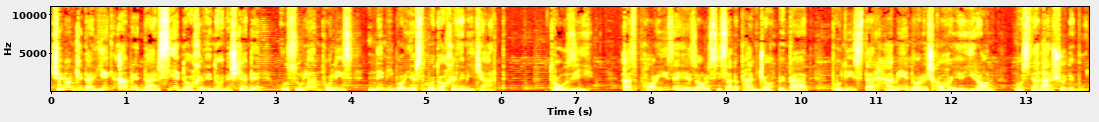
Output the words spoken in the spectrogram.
چنان که در یک امر درسی داخل دانشکده اصولا پلیس نمی بایست مداخله می کرد. توضیح از پاییز 1350 به بعد پلیس در همه دانشگاه های ایران مستقر شده بود.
